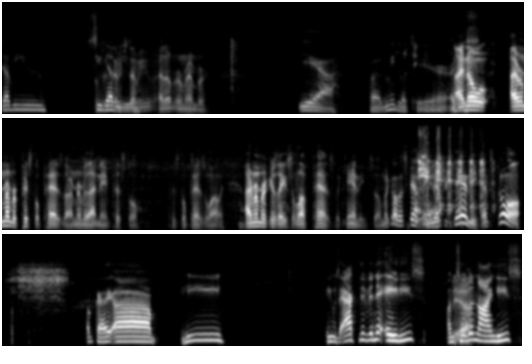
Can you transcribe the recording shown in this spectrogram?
WCW. WCW? I don't remember. Yeah. Uh, let me look here. I just- know I remember Pistol Pez though. I remember that name, Pistol. Pistol Pez Whatley. I remember because I used to love Pez, the candy. So I'm like, oh, this guy's named after candy. That's cool. Okay. Uh, he he was active in the '80s until Yeah. the '90s.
